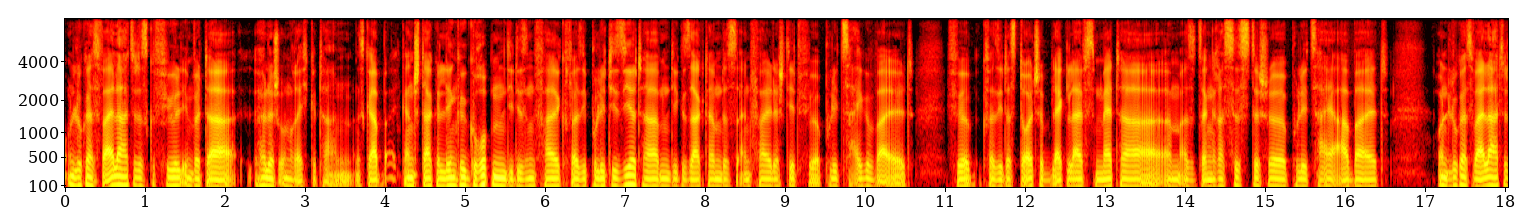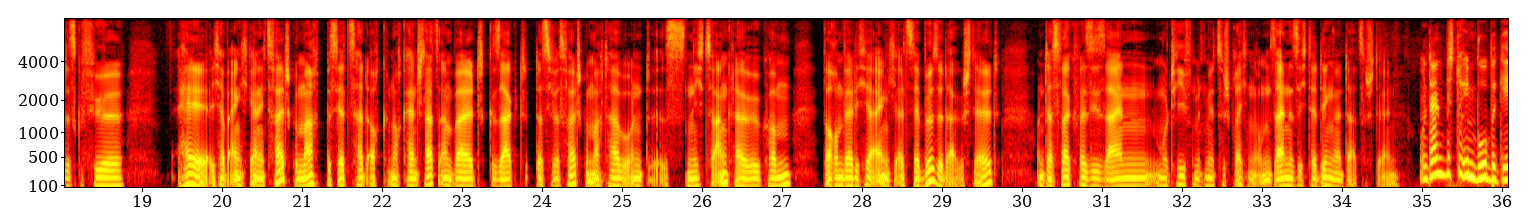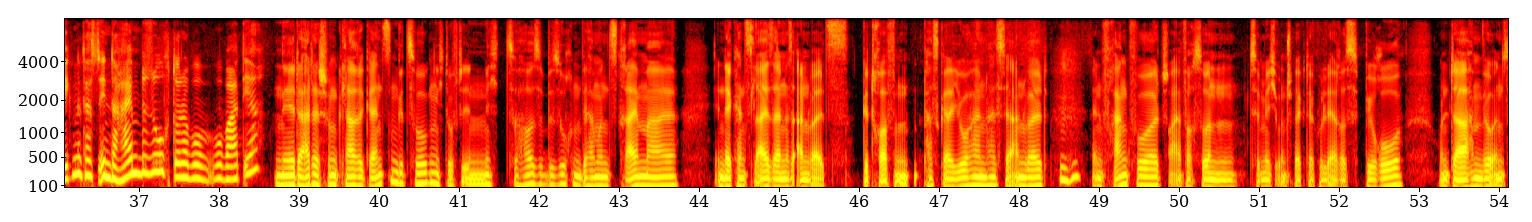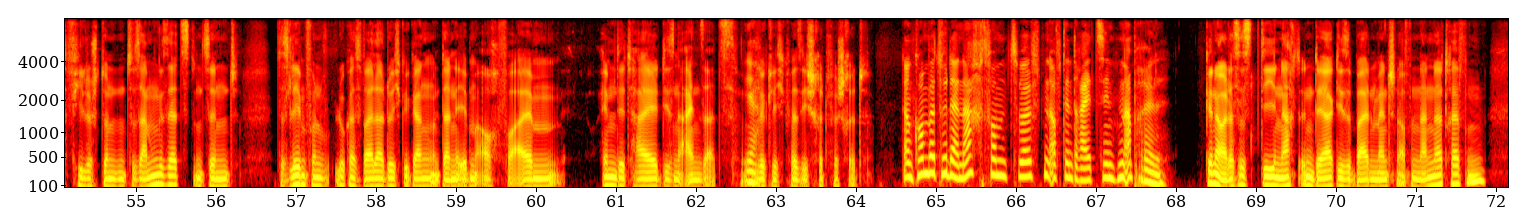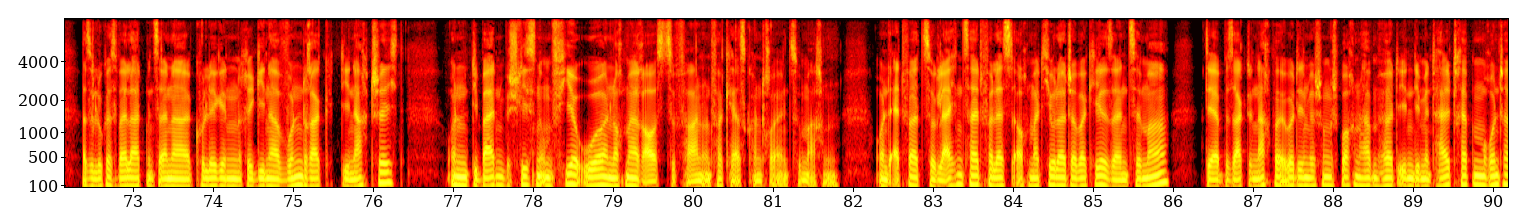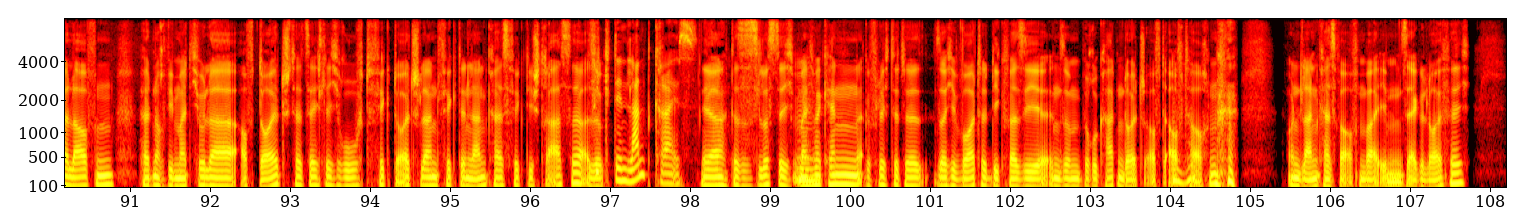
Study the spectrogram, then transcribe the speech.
und Lukas Weiler hatte das Gefühl, ihm wird da höllisch Unrecht getan. Es gab ganz starke linke Gruppen, die diesen Fall quasi politisiert haben, die gesagt haben, das ist ein Fall, der steht für Polizeigewalt, für quasi das deutsche Black Lives Matter, ähm, also sozusagen rassistische Polizeiarbeit. Und Lukas Weiler hatte das Gefühl, hey, ich habe eigentlich gar nichts falsch gemacht. Bis jetzt hat auch noch kein Staatsanwalt gesagt, dass ich was falsch gemacht habe und ist nicht zur Anklage gekommen. Warum werde ich hier eigentlich als der Böse dargestellt? Und das war quasi sein Motiv, mit mir zu sprechen, um seine Sicht der Dinge darzustellen. Und dann bist du ihm wo begegnet? Hast du ihn daheim besucht oder wo, wo wart ihr? Nee, da hat er schon klare Grenzen gezogen. Ich durfte ihn nicht zu Hause besuchen. Wir haben uns dreimal in der Kanzlei seines Anwalts getroffen. Pascal Johann heißt der Anwalt mhm. in Frankfurt. Einfach so ein ziemlich unspektakuläres Büro. Und da haben wir uns viele Stunden zusammengesetzt und sind das Leben von Lukas Weiler durchgegangen und dann eben auch vor allem im Detail diesen Einsatz. Ja. Wirklich quasi Schritt für Schritt. Dann kommen wir zu der Nacht vom 12. auf den 13. April. Genau, das ist die Nacht, in der diese beiden Menschen aufeinandertreffen. Also Lukas Weller hat mit seiner Kollegin Regina Wundrak die Nachtschicht und die beiden beschließen um 4 Uhr nochmal rauszufahren und Verkehrskontrollen zu machen. Und etwa zur gleichen Zeit verlässt auch Matiola Jabakil sein Zimmer der besagte Nachbar, über den wir schon gesprochen haben, hört ihn die Metalltreppen runterlaufen, hört noch, wie Matjula auf Deutsch tatsächlich ruft, fick Deutschland, fick den Landkreis, fick die Straße. Also, fick den Landkreis. Ja, das ist lustig. Mhm. Manchmal kennen Geflüchtete solche Worte, die quasi in so einem Bürokratendeutsch oft mhm. auftauchen. Und Landkreis war offenbar eben sehr geläufig.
